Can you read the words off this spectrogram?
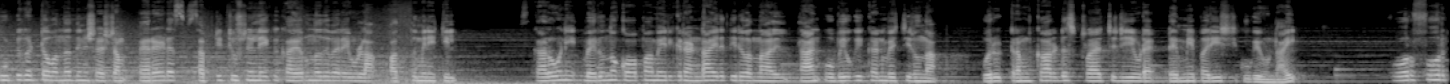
കൂട്ടുകെട്ട് വന്നതിനു ശേഷം പെരേഡസ് സബ്സ്റ്റിറ്റ്യൂഷനിലേക്ക് കയറുന്നത് വരെയുള്ള പത്ത് മിനിറ്റിൽ. സ്കളോണി വരുന്ന കോപ്പ അമേരിക്ക രണ്ടായിരത്തി ഇരുപത്തിനാലിൽ താൻ ഉപയോഗിക്കാൻ വെച്ചിരുന്ന ഒരു ട്രംപ് കാർഡ് സ്ട്രാറ്റജിയുടെ ഡെമ്മി പരീക്ഷിക്കുകയുണ്ടായി. Four four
